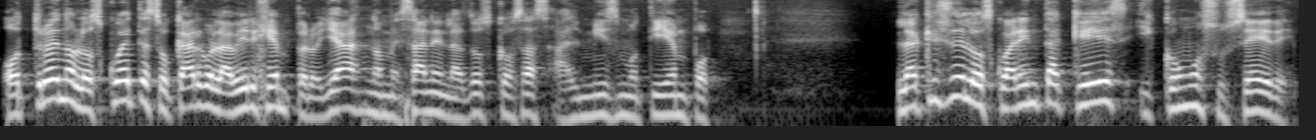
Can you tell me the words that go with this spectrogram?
O trueno los cohetes o cargo la Virgen, pero ya no me salen las dos cosas al mismo tiempo. La crisis de los 40, ¿qué es y cómo sucede?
